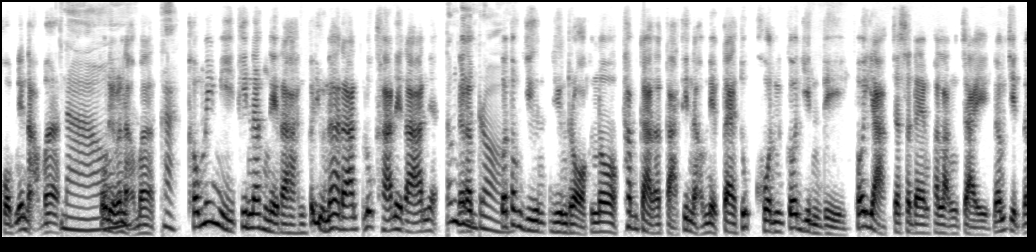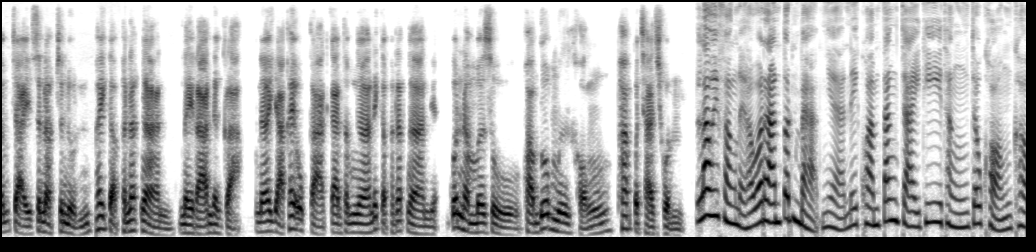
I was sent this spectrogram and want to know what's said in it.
คมเนี่ยหนาวมากหนาวต้องเรียนว่าหนาวมากค่ะเขาไม่มีที่นั่งในร้าน ก็อยู่หน้าร้านลูกค้าในร้านเนี่ยต้องะยืครับนรอก็ต้องยืนยืนรอข้างนอกท่ามกลางอากาศที่หนาวเหน็บแต่ทุกคนก็ยินดี เพราะอยากจะแสดงพลังใจน้ำจิตน้ำใจสนับสนุนให้กับพนักงานในร้านดังกล่าวนะอยากให้โอกาสการทำงานให้กับพนักงานเนี่ยก็นำมาสู่ความร่วมมือของภาคประชาชน เล่าให้ฟังหน่อยค่ะว่าร้านต้นแบบเนี่ยในความตั้งใจที่ทางเจ้าของเขา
